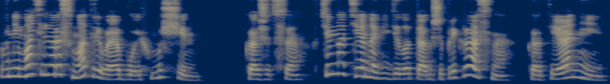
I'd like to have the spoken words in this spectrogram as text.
внимательно рассматривая обоих мужчин. Кажется, в темноте она видела так же прекрасно, как и они.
